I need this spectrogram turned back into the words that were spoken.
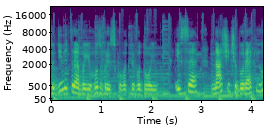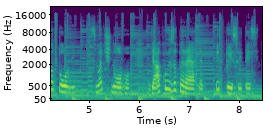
тоді не треба його збризкувати водою. І все, наші чебуреки готові. Смачного! Дякую за перегляд! Підписуйтесь!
